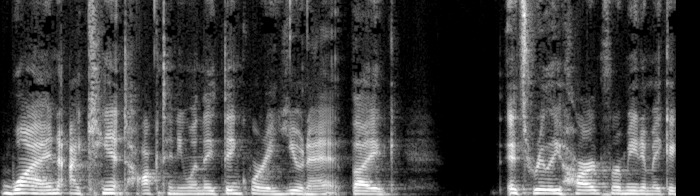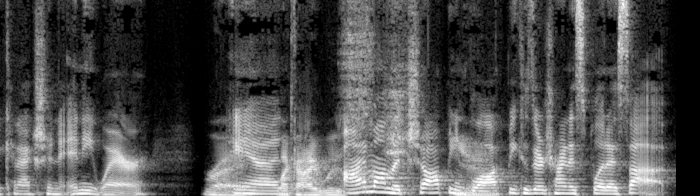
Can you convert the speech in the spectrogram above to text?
one i can't talk to anyone they think we're a unit like it's really hard for me to make a connection anywhere right. and like I was, i'm on the chopping yeah. block because they're trying to split us up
